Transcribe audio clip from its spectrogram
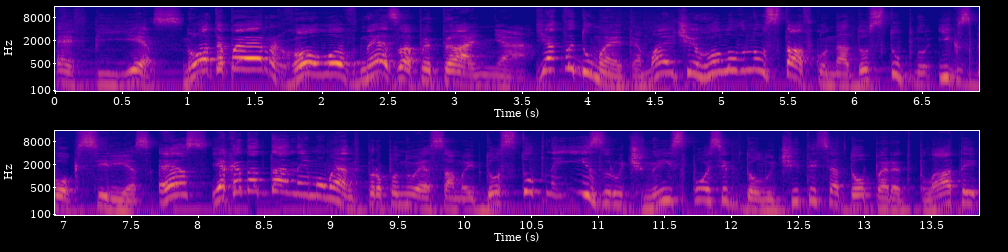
FPS. Ну а тепер головне запитання. Як ви думаєте, маючи головну ставку на доступну Xbox Series S, яка на даний момент пропонує самий доступний і зручний спосіб долучитися до передплати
